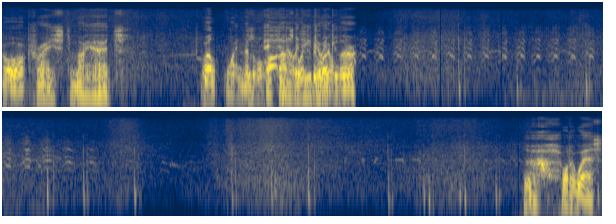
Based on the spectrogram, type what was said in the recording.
Oh, Christ, my head. Well, what in the pissing like that's going to be doing working. up there? Ugh, what a waste.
